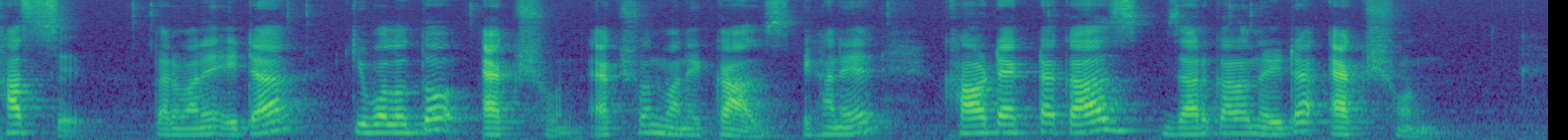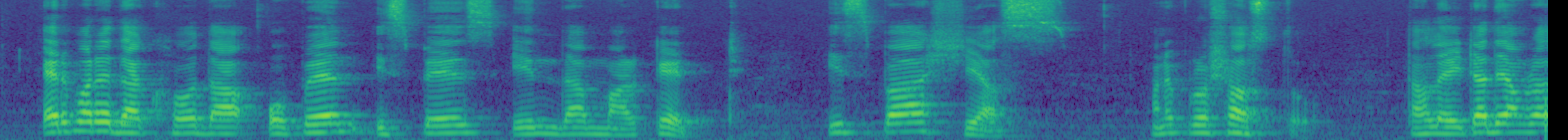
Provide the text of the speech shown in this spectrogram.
খাচ্ছে। তার মানে এটা কি বলতো? অ্যাকশন অ্যাকশন মানে কাজ। এখানে খাওয়াটা একটা কাজ, যার কারণে এটা অ্যাকশন এরপরে দেখো the open space in the market spacious মানে প্রশস্ত। তাহলে এটা দিয়ে আমরা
